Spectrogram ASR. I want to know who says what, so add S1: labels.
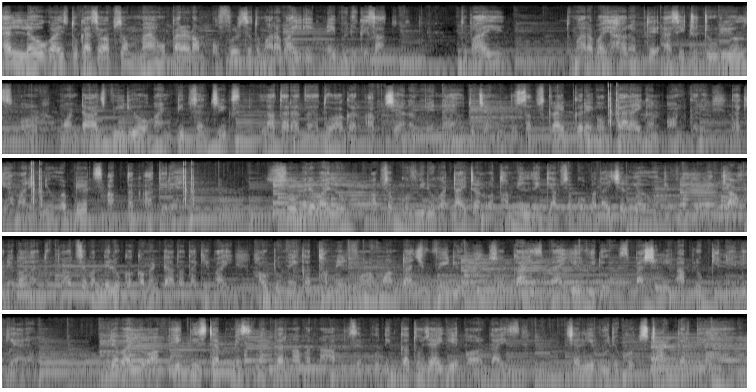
S1: Hello guys तो कैसे हो आप सब? मैं हूँ पैराडाम और फिर से तुम्हारा भाई एक नई वीडियो के साथ। तो भाई, तुम्हारा भाई हर हफ़्ते ऐसे ट्यूटोरियल्स और montage video and tips and tricks लाता रहता है। तो अगर आप चैनल पे नए हो तो चैनल को सब्सक्राइब करें और बेल आइकन ऑन करें, ताकि हमारी न्यू अपडेट्स आप तक आते रहें। सो मेरे भाई लोग, आप सबको वीडियो का टाइटल और थंबनेल देख के आप सबको पता ही चल गया होगा कि वीडियो में क्या होने वाला है। तो बहुत से बंदे लोग का कमेंट आता था कि भाई how to make a thumbnail for a montage video so guys मैं ये वीडियो स्पेशली आप लोग के लिए लेके आया हूँ। मेरे भाइयों, आप एक भी स्टेप मिस मत करना, वरना आप सबको दिक्कत हो जाएगी। और गाइज़ चलिए वीडियो को स्टार्ट करते हैं।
